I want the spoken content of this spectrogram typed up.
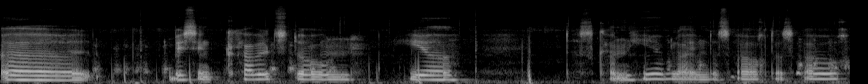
Äh, bisschen Cobblestone. Hier. Das kann hier bleiben. Das auch, das auch.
